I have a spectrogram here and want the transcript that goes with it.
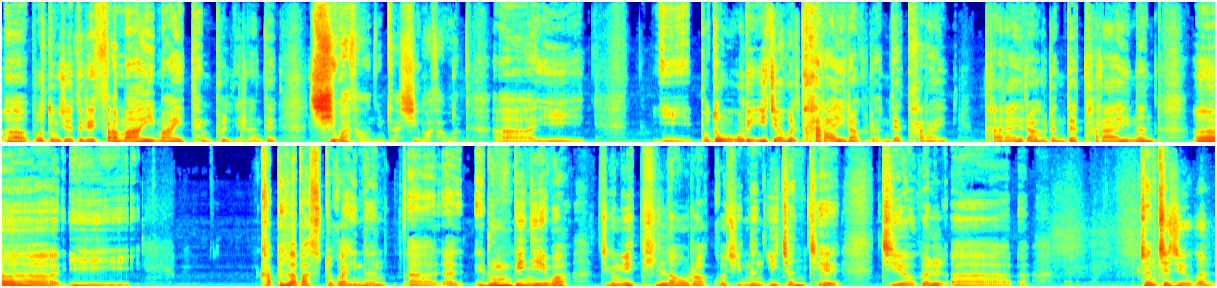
아, 보통 저희들이 사마이마이 temple이라는데 시와사원입니다. 시와사원. 아, 이, 이, 보통 우리 이 지역을 타라이라 그러는데, 타라이. 타라이라 그러는데 타라이는 어이 카필라바스투가 있는 아, 아, 룸비니와 지금 이 틸라우라콧이 있는 이 전체 지역을 아, 전체 지역을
